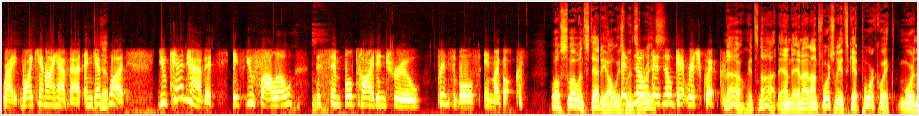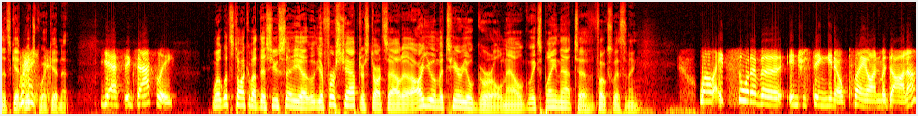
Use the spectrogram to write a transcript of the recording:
right. Why can't I have that? And guess yep. what? You can have it if you follow the simple, tried and true principles in my book. Well, slow and steady always there's wins no, the race. There's no get rich quick. No, it's not. And and unfortunately, it's get poor quick more than it's get right. rich quick, isn't it? Yes, exactly. Well, let's talk about this. You say uh, your first chapter starts out, uh, Are you a material girl? Now, explain that to folks listening. Well, it's sort of a interesting, you know, play on Madonna,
